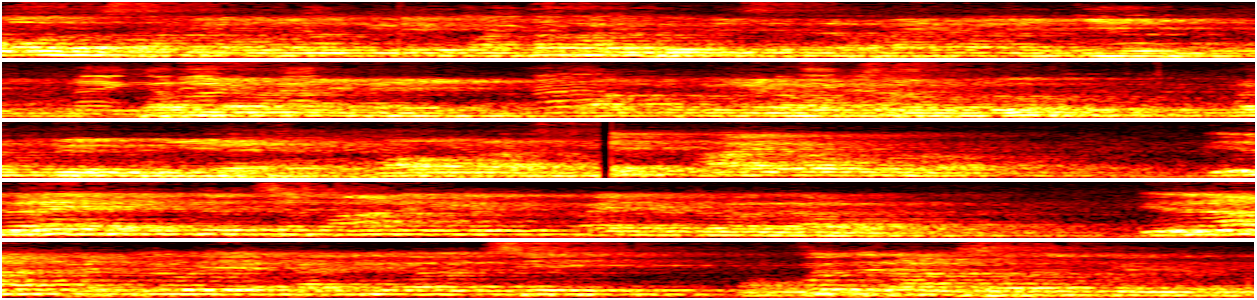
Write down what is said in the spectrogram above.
ஓவரசாமி அவர்களுக்கு மண்டவாரி பகுதியை சேர்ந்த பயனாளிக்கு பணியாளர்களை மாற்றக்கூடிய அமைச்சர்களும் கல்வியுடைய மாவட்ட ஆயிரம் ரூபாய் இதுவரை ஐந்து லட்சம் மாணவிகள் பயன்பெற்று வருகிறார்கள் இதனால் பெண்களுடைய கல்வி வளர்ச்சி முப்பத்தி நாலு சதவீதம் உயர்ந்தது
